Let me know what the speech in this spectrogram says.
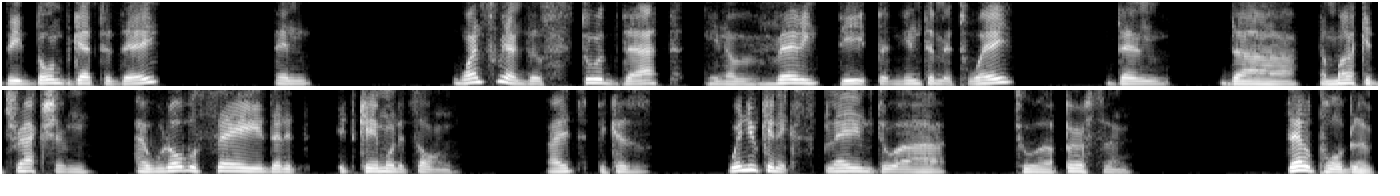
they don't get today? And once we understood that in a very deep and intimate way, then the the market traction, I would almost say that it it came on its own, right? Because when you can explain to a to a person their problem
